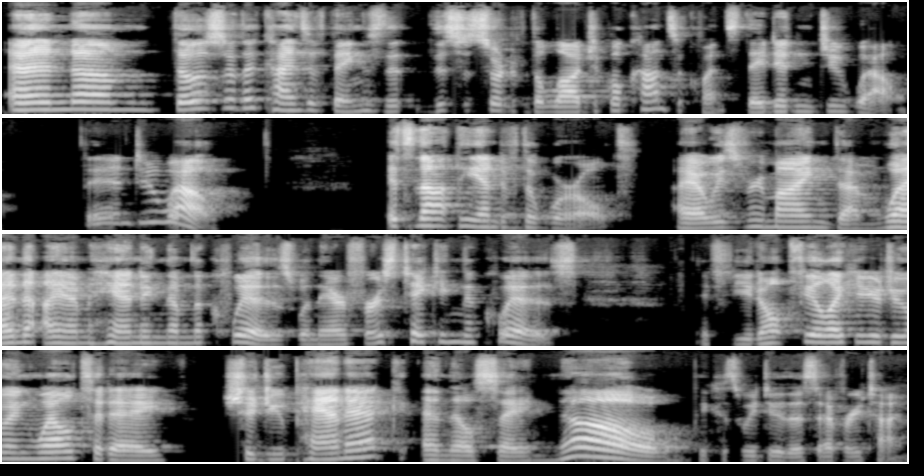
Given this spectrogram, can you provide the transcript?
And um, those are the kinds of things that this is sort of the logical consequence. They didn't do well. They didn't do well. It's not the end of the world. I always remind them when I am handing them the quiz, when they're first taking the quiz, if you don't feel like you're doing well today, should you panic? And they'll say, no, because we do this every time.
